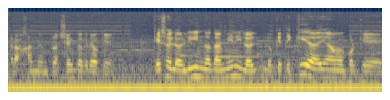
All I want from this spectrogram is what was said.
trabajando en proyecto, creo que, eso es lo lindo también y lo, que te queda, digamos, porque,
